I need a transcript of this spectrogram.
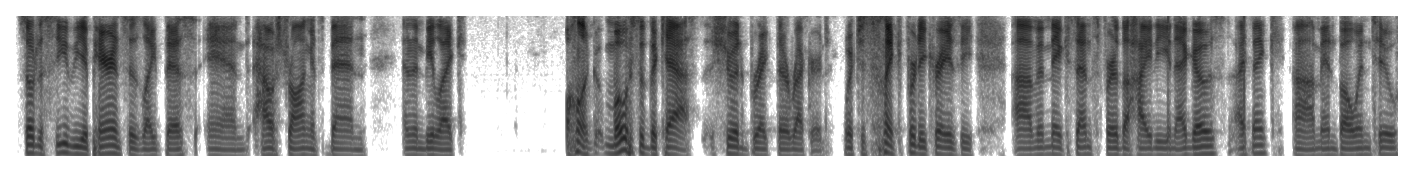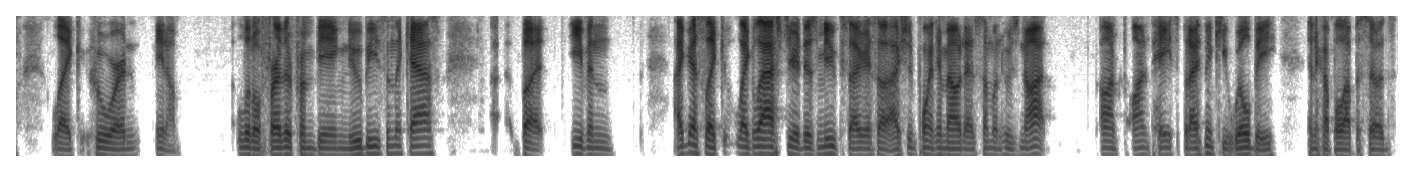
So to see the appearances like this and how strong it's been, and then be like, most of the cast should break their record, which is like pretty crazy. Um, it makes sense for the Heidi and Egos, I think, um, and Bowen too, like who are you know a little further from being newbies in the cast. Uh, But even, I guess like like last year, Dismukes, I guess I should point him out as someone who's not on on pace, but I think he will be in a couple episodes.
